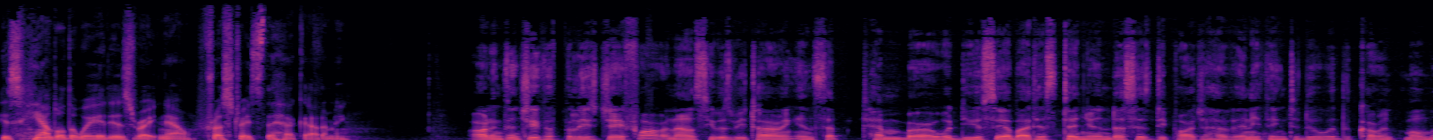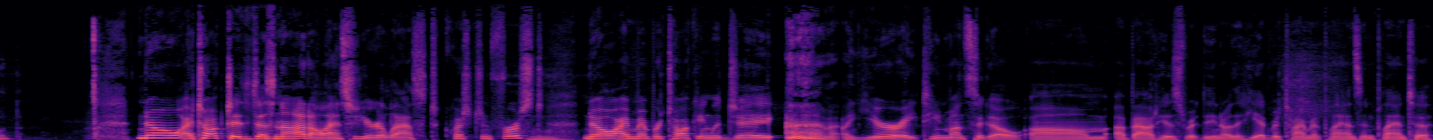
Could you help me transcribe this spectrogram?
is handled the way it is right now. Frustrates the heck out of me. Arlington Chief of Police Jay Farr announced he was retiring in September. What do you say about his tenure, and does his departure have anything to do with the current moment? No, I talked to it does not. I'll answer your last question 1st mm-hmm. No, I remember talking with Jay a year or 18 months ago um, about his you know that he had retirement plans and planned to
